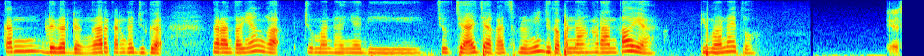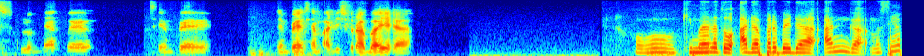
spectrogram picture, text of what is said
kan dengar-dengar kan kan juga ngerantaunya nggak cuman hanya di Jogja aja kan. Sebelumnya juga pernah ngerantau ya? Di mana itu? Ya sebelumnya aku SMP SMP SMA di Surabaya. Oh, gimana tuh? Ada perbedaan nggak? Maksudnya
